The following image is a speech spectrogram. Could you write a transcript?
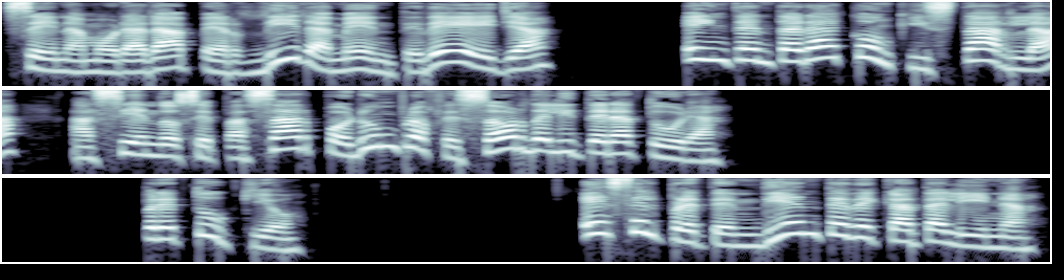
se enamorará perdidamente de ella e intentará conquistarla haciéndose pasar por un profesor de literatura. Pretuquio es el pretendiente de Catalina.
